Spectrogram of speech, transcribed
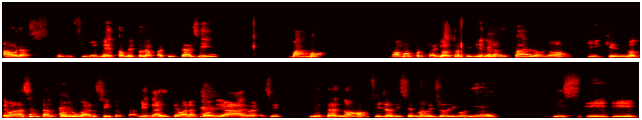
Ahora, si me meto, meto la patita allí, vamos, vamos porque hay otros que vienen al palo, ¿no? Y que no te van a hacer tantos lugarcitos, también ahí te van a codear, y y esta no, si ella dice nueve, yo digo diez. Y, y,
